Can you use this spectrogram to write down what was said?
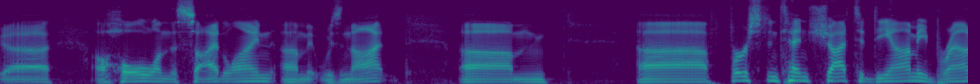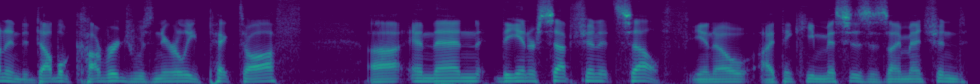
uh, a hole on the sideline. Um, it was not. Um, uh, first and 10 shot to Dyami Brown into double coverage was nearly picked off. Uh, and then the interception itself, you know, I think he misses, as I mentioned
